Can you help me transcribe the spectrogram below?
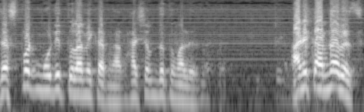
दसपट मोठी तुला मी करणार हा शब्द तुम्हाला देतो आणि करणारच.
